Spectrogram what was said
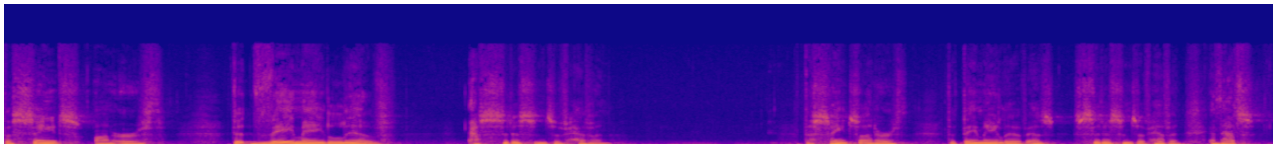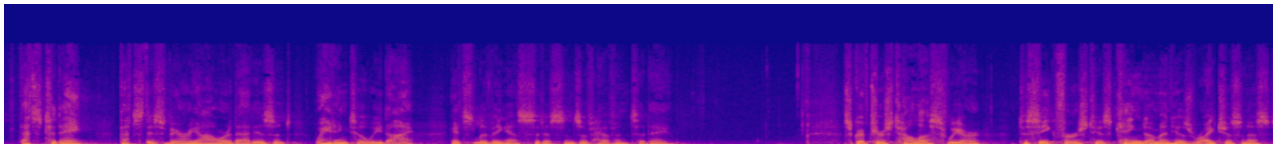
The saints on earth, that they may live as citizens of heaven the saints on earth that they may live as citizens of heaven. And that's, that's today. That's this very hour. That isn't waiting till we die. It's living as citizens of heaven today. Scriptures tell us we are to seek first his kingdom and his righteousness,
